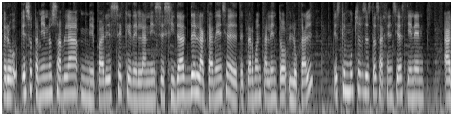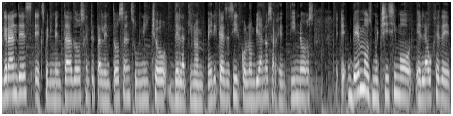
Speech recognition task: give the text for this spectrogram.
pero eso también nos habla, me parece que de la necesidad de la carencia de detectar buen talento local, es que muchas de estas agencias tienen a grandes experimentados, gente talentosa en su nicho de Latinoamérica, es decir, colombianos, argentinos. Eh, vemos muchísimo el auge de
